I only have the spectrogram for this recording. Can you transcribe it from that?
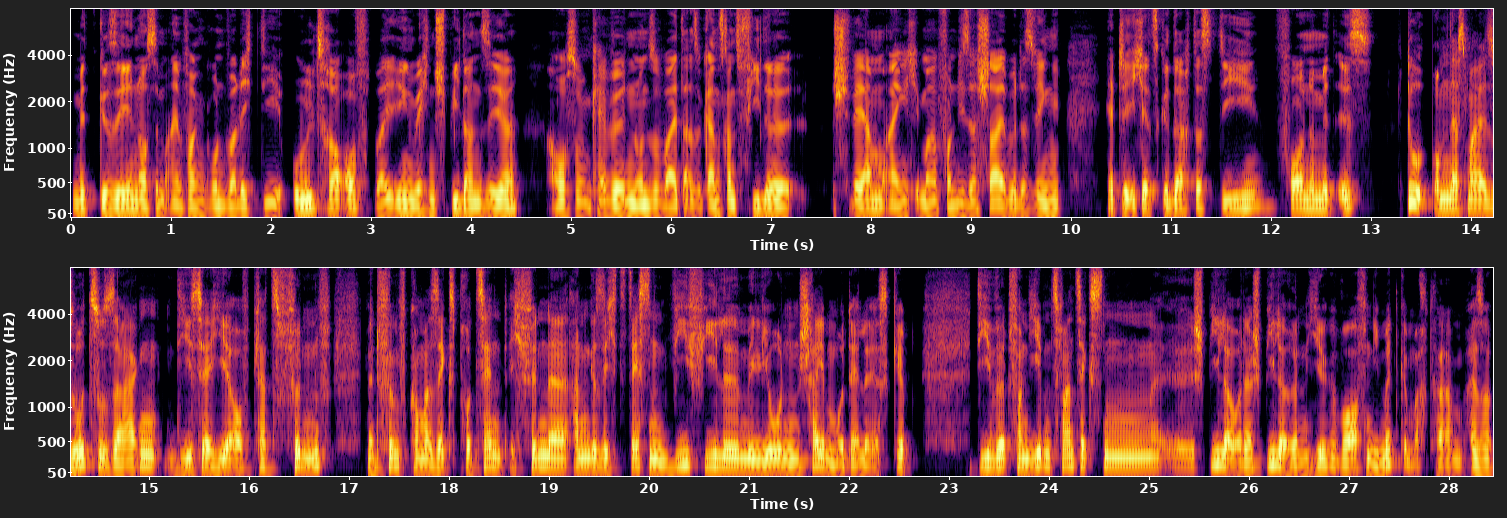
mitgesehen aus dem einfachen Grund, weil ich die ultra oft bei irgendwelchen Spielern sehe. Auch so ein Kevin und so weiter. Also ganz, ganz viele schwärmen eigentlich immer von dieser Scheibe. Deswegen hätte ich jetzt gedacht, dass die vorne mit ist. Du, um das mal so zu sagen, die ist ja hier auf Platz 5 mit 5,6 Prozent. Ich finde, angesichts dessen, wie viele Millionen Scheibenmodelle es gibt, die wird von jedem 20. Äh, Spieler oder Spielerin hier geworfen, die mitgemacht haben. Also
